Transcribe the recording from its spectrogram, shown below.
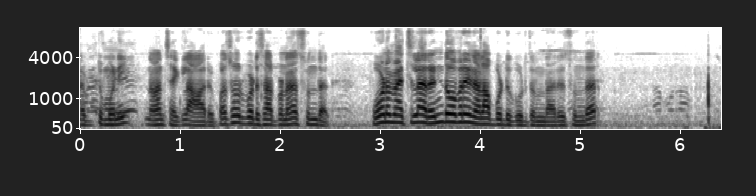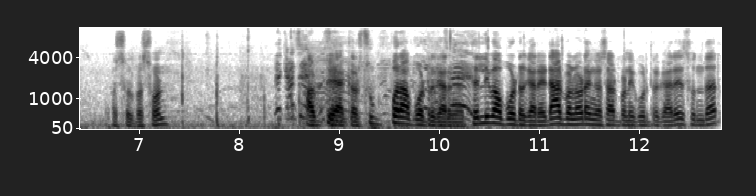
லெஃப்ட் மணி நான் ஸ்ட்ரைக்கில் ஆறு. ஃபர்ஸ்ட் ஓவர் போட்டு ஸ்டார்ட் பண்ண சுந்தர். போன மேட்ச்சில் ரெண்டு ஓவரையும் நல்லா போட்டு கொடுத்துருந்தாரு Sundar. First over first one up to yorker சூப்பராக போட்டிருக்காருங்க. தெளிவாக போட்டிருக்காரு. டாட் பாலோட இங்கே ஸ்டார்ட் பண்ணி கொடுத்துருக்காரு சுந்தர்.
